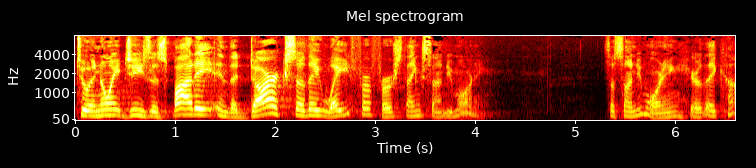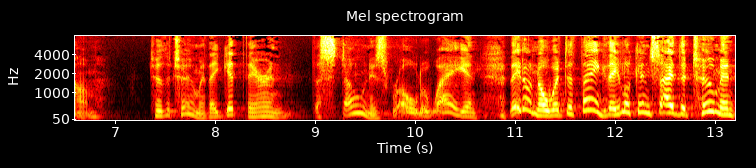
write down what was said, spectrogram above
to anoint Jesus' body in the dark, so they wait for first thing Sunday morning. So Sunday morning, here they come to the tomb, and they get there, and the stone is rolled away and they don't know what to think. They look inside the tomb and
